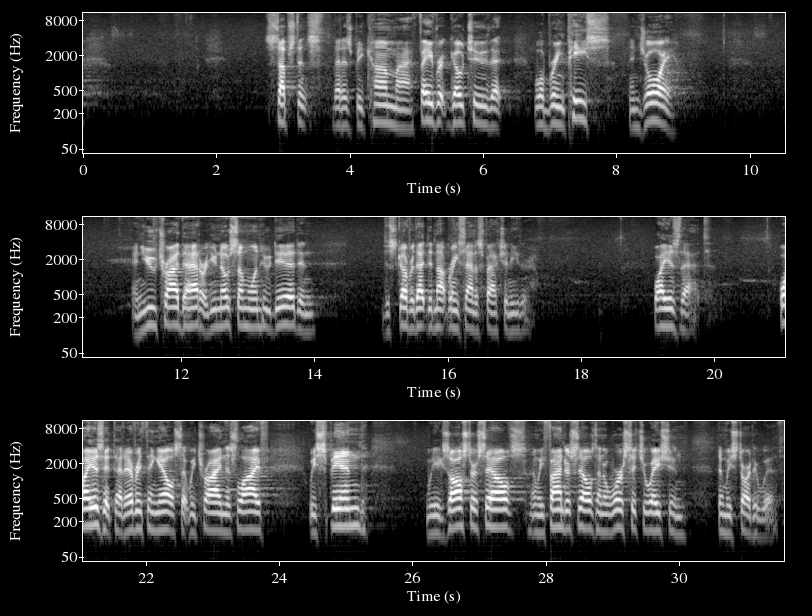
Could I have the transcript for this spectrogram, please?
substance that has become my favorite go to that will bring peace and joy and you tried that or you know someone who did and discovered that did not bring satisfaction either. Why is that? Why is it that everything else that we try in this life, we spend, we exhaust ourselves, and we find ourselves in a worse situation than we started with?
